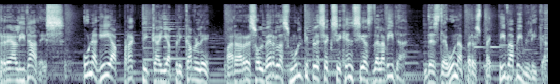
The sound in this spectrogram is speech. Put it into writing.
Realidades, una guía práctica y aplicable para resolver las múltiples exigencias de la vida desde una perspectiva bíblica.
